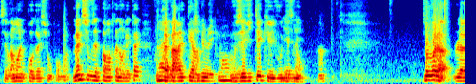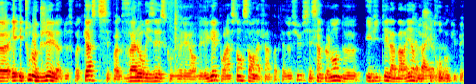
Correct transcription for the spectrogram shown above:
C'est vraiment une progression pour moi. Même si vous n'êtes pas rentré dans le détail, vous préparez le terrain. Vous évitez qu'ils vous disent non. Donc voilà, et, tout l'objet de ce podcast, c'est pas de valoriser ce que vous allez leur déléguer. Pour l'instant, ça, on a fait un podcast dessus. C'est simplement de éviter la barrière de je suis trop occupé.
